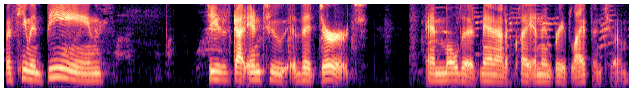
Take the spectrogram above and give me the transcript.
with human beings, Jesus got into the dirt and molded man out of clay and then breathed life into him.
